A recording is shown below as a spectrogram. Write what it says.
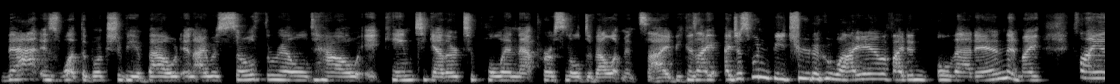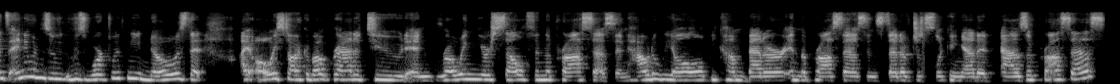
that is what the book should be about. And I was so thrilled how it came together to pull in that personal development side because I, I just wouldn't be true to who I am if I didn't pull that in. And my clients, anyone who's worked with me knows that I always talk about gratitude and growing yourself in the process and how do we all become better in the process instead of just looking at it as a process.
